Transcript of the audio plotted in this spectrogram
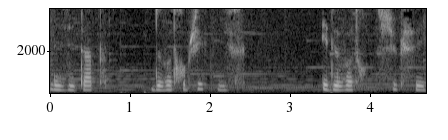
les étapes de votre objectif et de votre succès.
